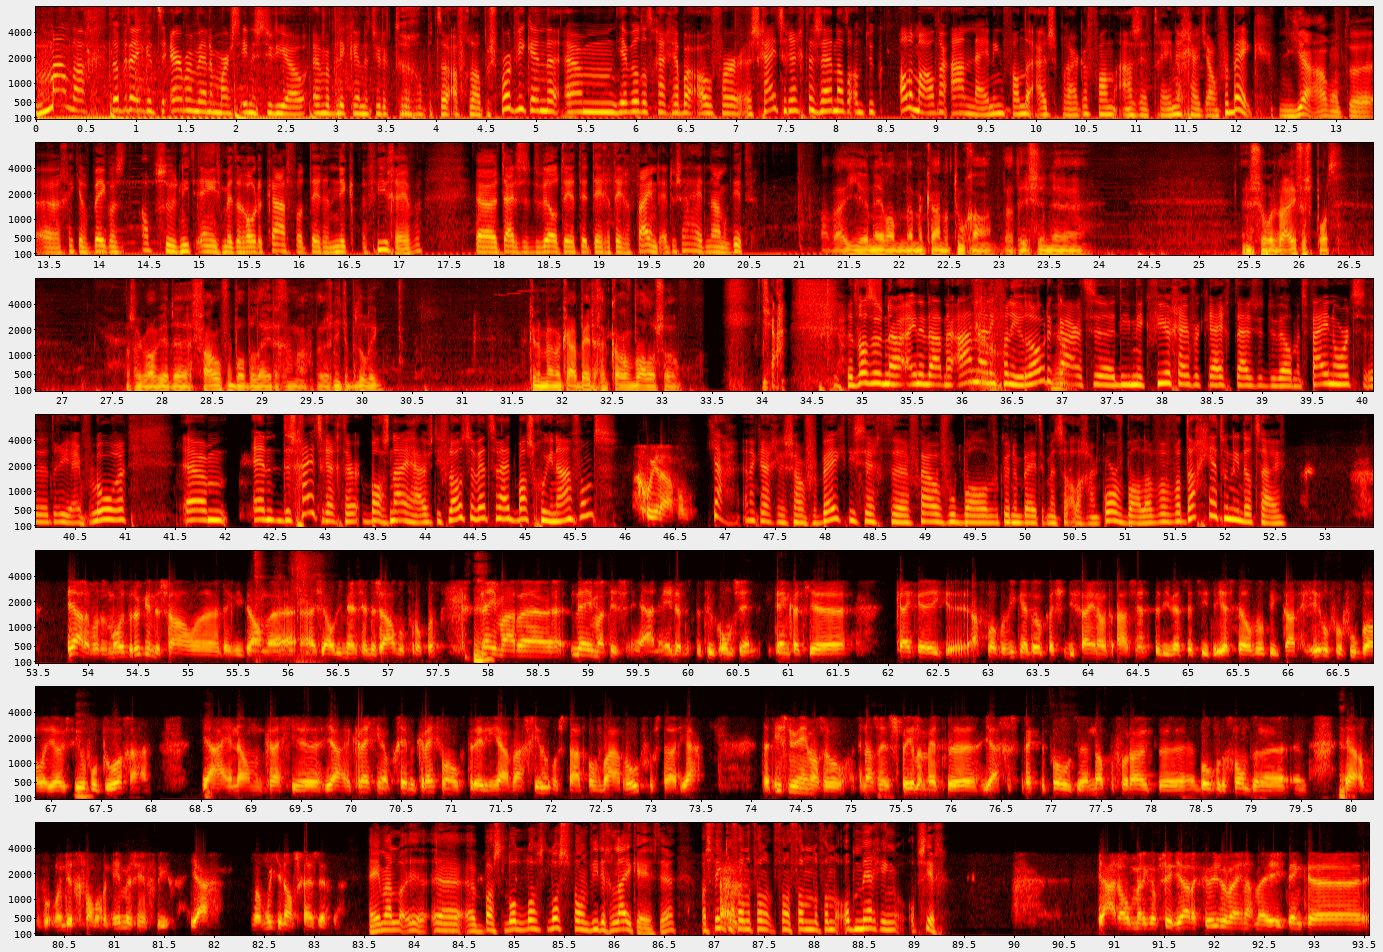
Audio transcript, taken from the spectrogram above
Maandag, dat betekent Erben Wennemars in de studio. En we blikken natuurlijk terug op het eh, afgelopen sportweekenden. Ehm, jij wilde het graag hebben over eh, scheidsrechters. En dat natuurlijk allemaal naar aanleiding van de uitspraken van AZ-trainer Gert-Jan Verbeek. Ja, want uh, Gertjan van Beek was het absoluut niet eens met de rode kaart van, tegen Nick Viergever. Uh, tijdens het duel tegen, tegen, tegen Feyenoord. En toen zei hij het namelijk dit. Waar wij hier in Nederland met elkaar naartoe gaan, dat is een, uh, een soort wijversport. Dat is ook wel weer de vrouwenvoetbal beledigen, maar dat is niet de bedoeling. We kunnen met elkaar beter gaan korfballen of zo. Ja, dat was dus naar, inderdaad naar aanleiding van die rode kaart... Uh, die Nick Viergever kreeg tijdens het duel met Feyenoord. Uh, 3-1 verloren. Um, en de scheidsrechter Bas Nijhuis, die floot de wedstrijd. Bas, goedenavond. Goedenavond. Ja, en dan krijg je dus zo'n Verbeek die zegt... Uh, vrouwenvoetbal, we kunnen beter met z'n allen gaan korfballen. Wat, wat dacht jij toen hij dat zei? Ja, dan wordt het mooi druk in de zaal, uh, denk ik dan, uh, als je al die mensen in de zaal wil proppen. Nee, maar, uh, nee, maar het is, ja, nee, dat is natuurlijk onzin. Ik denk dat je, kijk, ik, afgelopen weekend ook, als je die Feyenoord AZ, die wedstrijd ziet, de eerste helft ook, ik daar heel veel voetballen, juist heel veel doorgaan. Ja, en dan krijg je, ja, krijg je op een gegeven moment krijg je een overtreding, ja, waar geel voor staat of waar rood voor staat, ja. Dat is nu eenmaal zo. En als een speler met uh, ja, gestrekte poten, nappen vooruit, uh, boven de grond en, uh, en ja. ja. in dit geval op een immers invliegt, ja, wat moet je dan scheidsrechten? Hé, hey, maar uh, uh, Bas, los, los van wie er gelijk heeft, hè? Wat vind je van, van, van, van, van de opmerking op zich? Ja, de opmerking op zich, ja, daar kun je zo weinig mee. Ik denk, uh,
